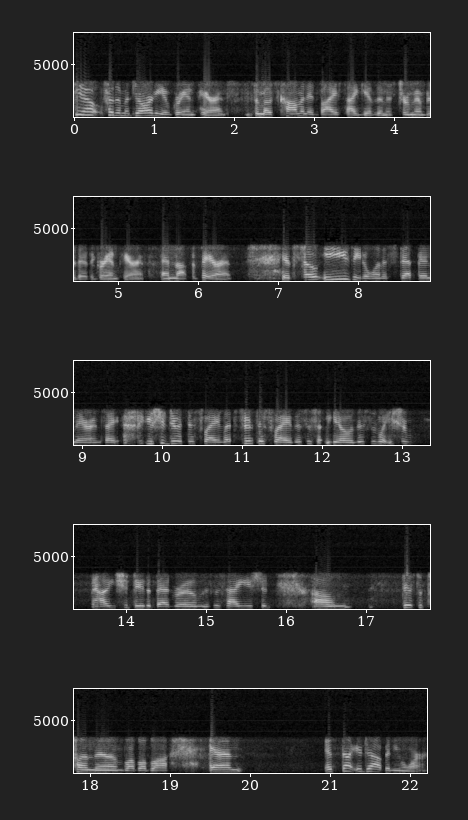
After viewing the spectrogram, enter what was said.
You know, for the majority of grandparents, the most common advice I give them is to remember they're the grandparents and not the parents. It's so easy to want to step in there and say, "You should do it this way. Let's do it this way. This is, you know, this is what you should, how you should do the bedroom. This is how you should um, discipline them." Blah blah blah, and it's not your job anymore.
